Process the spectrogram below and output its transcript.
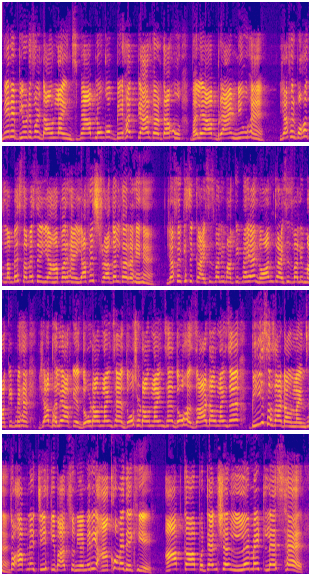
मेरे ब्यूटीफुल डाउनलाइंस मैं आप लोगों को बेहद प्यार करता हूँ, भले आप ब्रांड न्यू हैं, या फिर बहुत लंबे समय से यहाँ पर हैं, या फिर स्ट्रगल कर रहे हैं, या फिर किसी क्राइसिस वाली मार्केट में है, या नॉन क्राइसिस वाली मार्केट में है, या भले आपके दो डाउनलाइंस हैं, दो सौ डाउनलाइंस हैं, दो हज़ार डाउनलाइंस हैं, बीस हज़ार डाउनलाइंस हैं। तो आपने चीफ की बात सुनिए, मेरी आँखों में देखिए। आपका पोटेंशियल लिमिटलेस है।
